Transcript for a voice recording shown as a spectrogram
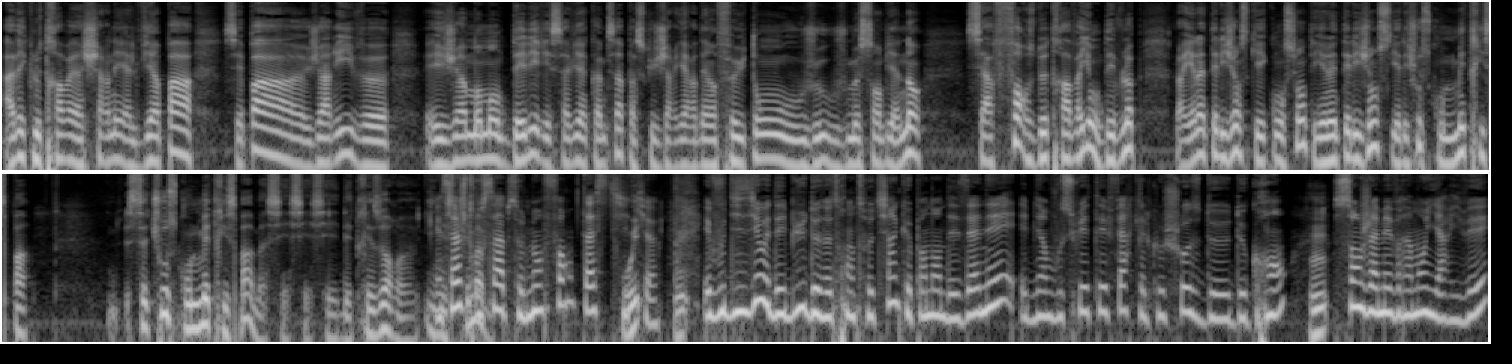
avec le travail acharné. Elle vient pas, c'est pas, euh, j'arrive euh, et j'ai un moment de délire et ça vient comme ça parce que j'ai regardé un feuilleton où je, je me sens bien. Non, c'est à force de travailler, on développe. Alors il y a l'intelligence qui est consciente et il y a l'intelligence, il y a des choses qu'on ne maîtrise pas. Cette chose qu'on ne maîtrise pas, bah, c'est- des trésors euh, Et ça, je trouve inestimables. ça absolument fantastique. Oui, oui. Et vous disiez au début de notre entretien que pendant des années, eh bien, vous souhaitez faire quelque chose de, de grand, Mm. sans jamais vraiment y arriver.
